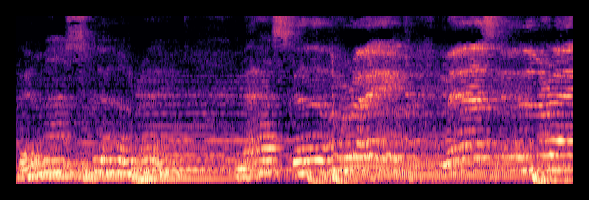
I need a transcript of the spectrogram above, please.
They masquerade, masquerade, masquerade.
